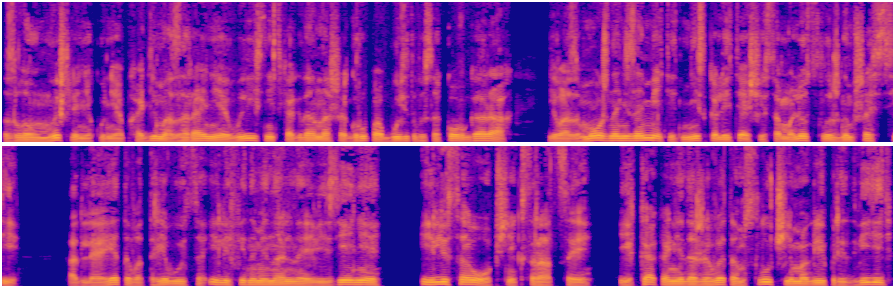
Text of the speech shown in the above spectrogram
злоумышленнику необходимо заранее выяснить, когда наша группа будет высоко в горах и, возможно, не заметить низко летящий самолет с лыжным шасси. А для этого требуется или феноменальное везение, или сообщник с рацией. И как они даже в этом случае могли предвидеть,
